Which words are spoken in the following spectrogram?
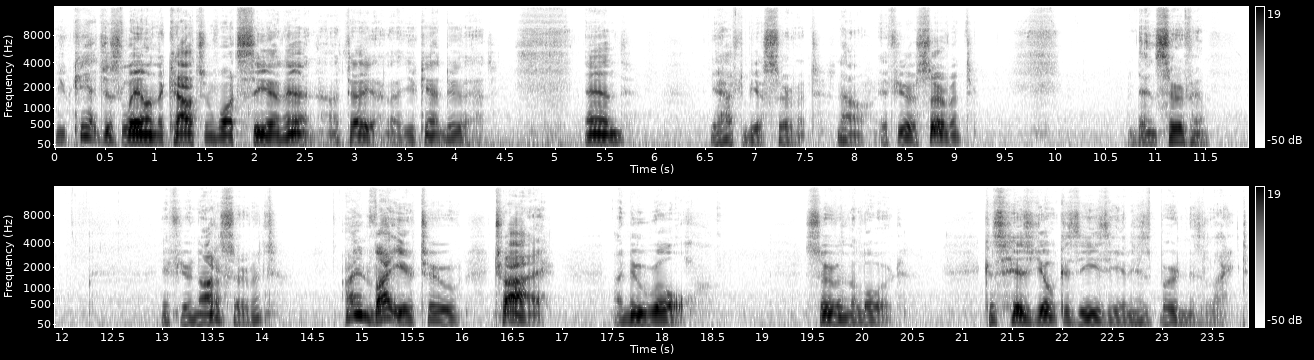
You can't just lay on the couch and watch CNN. I tell you, you can't do that. And you have to be a servant. Now, if you're a servant, then serve him. If you're not a servant, I invite you to try a new role, serving the Lord, because his yoke is easy and his burden is light.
